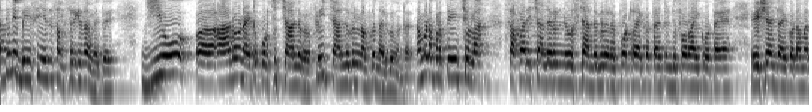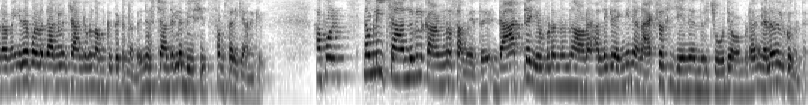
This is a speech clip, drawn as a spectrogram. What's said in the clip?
അതിനെ ബേസ് ചെയ്ത് സംസാരിക്കുന്ന സമയത്ത് ജിയോ ആഡ് ഓൺ ആയിട്ട് കുറച്ച് ചാനലുകൾ ഫ്രീ ചാനലുകൾ നമുക്ക് നൽകുന്നുണ്ട്. നമ്മുടെ പ്രത്യേകിച്ചുള്ള സഫാരി ചാനലുകൾ ന്യൂസ് ചാനലുകൾ റിപ്പോർട്ടർ ആയിക്കോട്ടെ ട്വന്റി ഫോർ ആയിക്കോട്ടെ ഏഷ്യാനെറ്റ് ആയിക്കോട്ടെ മനോരമ ഇതേപോലുള്ള ധാരാളം ചാനലുകൾ നമുക്ക് കിട്ടുന്നുണ്ട്. ന്യൂസ് ചാനലുകളെ ബേസ് ചെയ്ത് സംസാരിക്കുകയാണെങ്കിൽ. അപ്പോൾ നമ്മൾ ഈ ചാനലുകൾ കാണുന്ന സമയത്ത് ഡാറ്റ എവിടെ നിന്നാണ് അല്ലെങ്കിൽ എങ്ങനെയാണ് ആക്സസ് ചെയ്യുന്നത് എന്നൊരു ചോദ്യം അവിടെ നിലനിൽക്കുന്നുണ്ട്.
